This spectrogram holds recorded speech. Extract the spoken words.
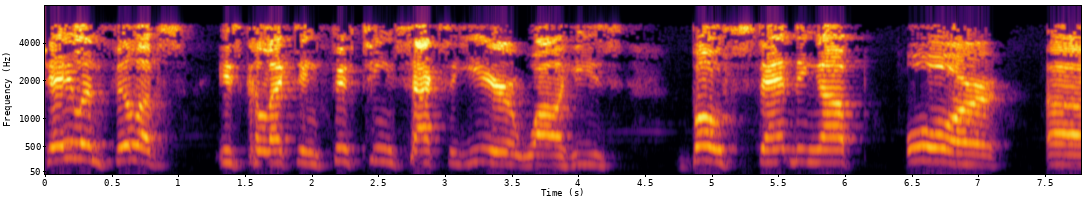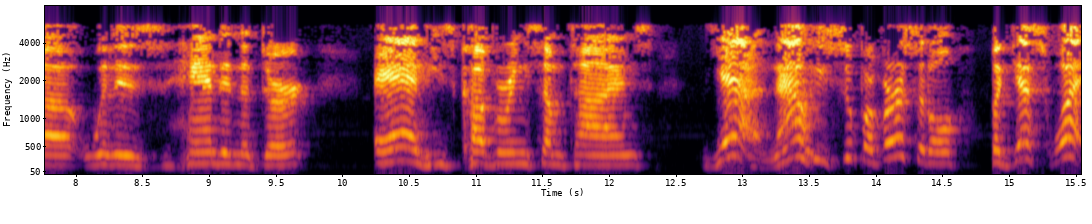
Jaelan Phillips is collecting 15 sacks a year while he's both standing up or uh, with his hand in the dirt, and he's covering sometimes. Yeah, now he's super versatile, but guess what?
